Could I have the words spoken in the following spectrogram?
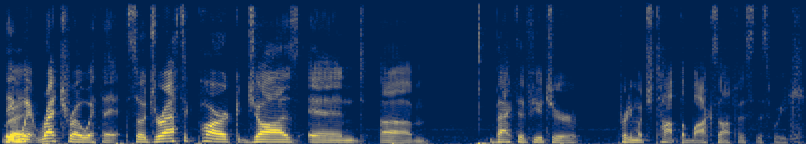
they Right. went retro with it. So Jurassic Park, Jaws, and um, Back to the Future pretty much topped the box office this week.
